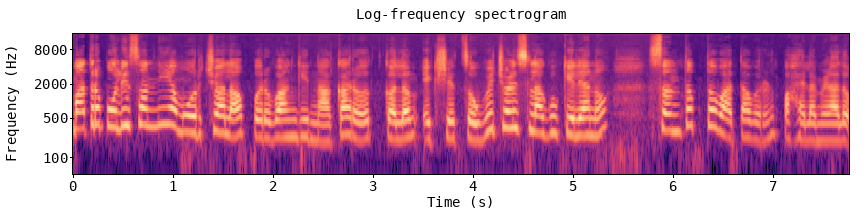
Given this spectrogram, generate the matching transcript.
मात्र पोलिसांनी या मोर्चाला परवानगी नाकारत कलम एकशे चव्वेचाळीस लागू केल्यानं संतप्त वातावरण पाहायला मिळालं.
